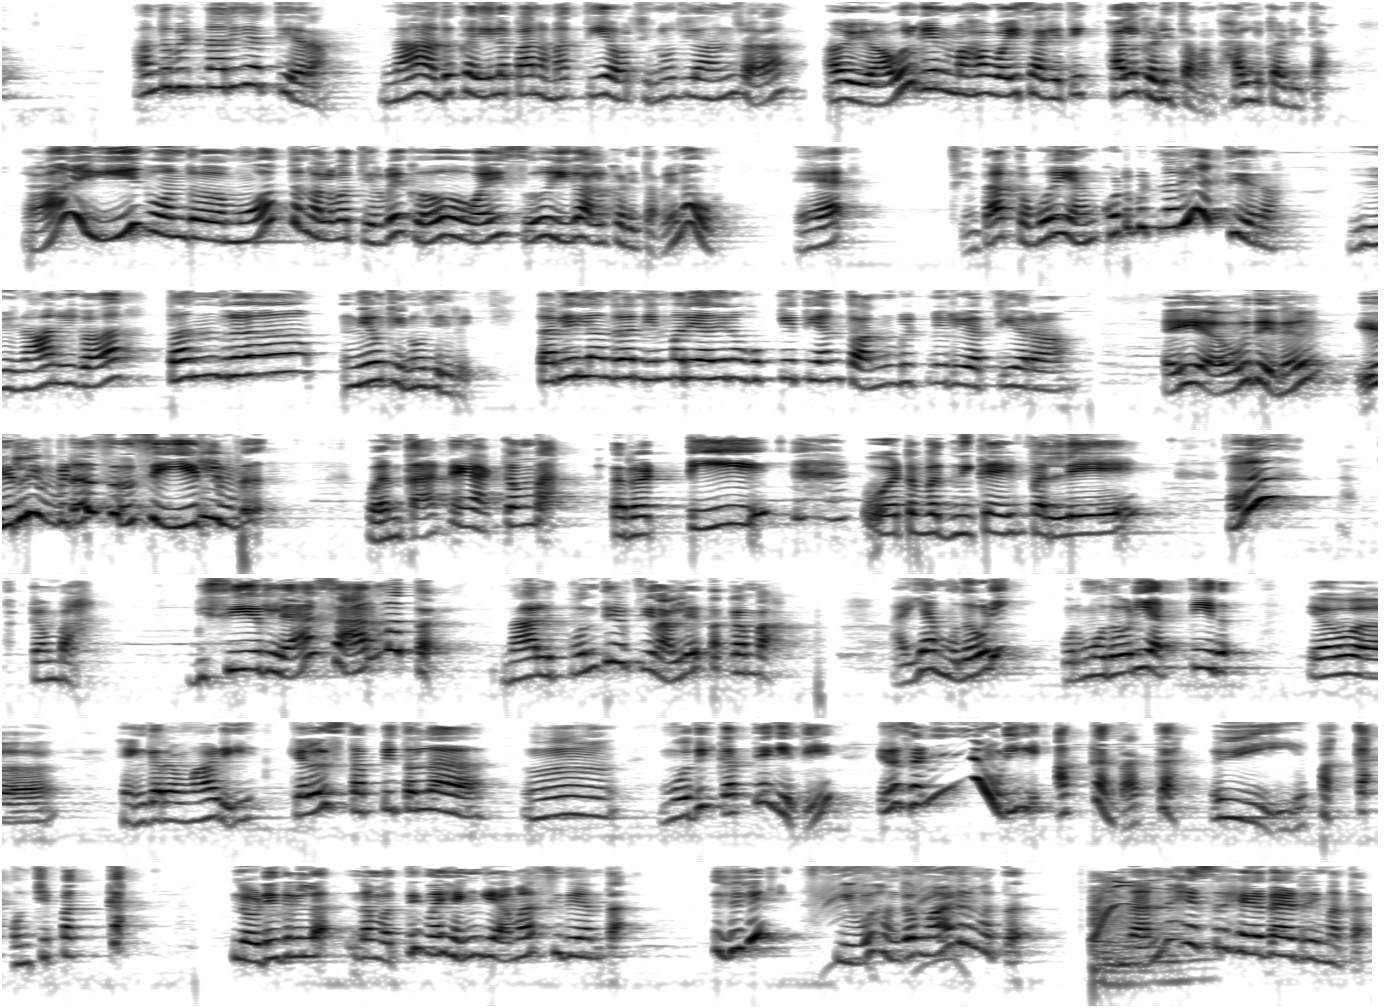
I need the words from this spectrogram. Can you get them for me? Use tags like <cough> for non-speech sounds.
ಅಂದು ಅಂದು ಬಿಟ್ನಾರಿ ಅತ್ತಿಯರ. ನಾ ಅದಕ್ಕೆ ಇಲ್ಲಪ್ಪ, ನಮ್ಮ ಅತ್ತಿ ಅವ್ರು ತಿನ್ನೋದಿಲ್ಲ ಅಂದ್ರೆ, ಅಯ್ಯ, ಅವ್ರಿಗೇನು ಮಹಾ ವಯಸ್ಸಾಗೈತಿ? ಹಲ್ಲು ಕಡಿತಾವಂತ ಹಲ್ಲು ಕಡಿತಾವ. ಆ ಈಗ ಒಂದು ಮೂವತ್ತು ನಲ್ವತ್ತು ಇರ್ಬೇಕು, ವಯಸ್ಸು ಈಗ ಹಲ್ಲು ಕಡಿತಾವೆ ನಾವು ಏ, ತಿಂತಾರ ತಗೋರಿ ಹೆಂಗೆ ಕೊಟ್ಬಿಟ್ನರಿ ಅತ್ತಿಯರ. ಈ ನಾನೀಗ ತಂದ್ರ ನೀವು ತಿನ್ನೋದಿಲ್ರಿ. ತರಲಿಲ್ಲ ಅಂದ್ರೆ ನಿಮ್ಮ ಮರ್ಯಾದಿನ ಹೊಕ್ಕೈತಿ ಅಂತ ಅಂದ್ಬಿಟ್ನಿರಿ ಅತ್ತಿಯರ. ಅಯ್ಯ, ಹೌದೇನು? ಇರ್ಲಿ ಬಿಡ, ಸೊಸಿ, ಇರ್ಲಿ ಬಿಡು. ಒಂದು ತಾಟ್ನಾಗ ಹಾಕಂಬ. ರೊಟ್ಟಿ, ಓಟ ಬದ್ನಿಕಾಯಿ ಪಲ್ಲೆ. ಹಾಂ? ತಕ್ಕಂಬ. ಬಿಸಿ ಇರ್ಲ್ಯಾ ಸಾರು ಮತ್ತು. ನಾಲ್ಕು ಕುಂತಿರ್ತೀನಿ ಅಲ್ಲೇ ತಕ್ಕಂಬ. ಅಯ್ಯ, ಮುದೋಡಿ ಅವ್ರ ಮುದೋಡಿ ಅತ್ತಿ ಇದು ಯವ್ವ, ಹೆಂಗಾರ ಮಾಡಿ ಕೆಲಸ ತಪ್ಪಿತಲ್ಲ? ಹ್ಞೂ ಮುದಿ ಕತ್ತೆಗೈತಿ ಇನ್ನು ಸಣ್ಣ ಹುಡುಗಿ ಅಕ್ಕಂತ ಅಕ್ಕ. ಅಯ್ಯ ಪಕ್ಕ ಮುಂಚೆ ಪಕ್ಕ. ನೋಡಿದ್ರಿಲ್ಲ, ನಮ್ಮ ಅತ್ತಿಮ್ಮ ಹೆಂಗೆ ಯಾಮಾರ್ಸಿದೆ ಅಂತ. <laughs> ನೀವು ಹಂಗೆ ಮಾಡ್ರಿ ಮತ್ತೆ. ನನ್ನ ಹೆಸರು ಹೇಳಬೇಡ್ರಿ ಮತ್ತ.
